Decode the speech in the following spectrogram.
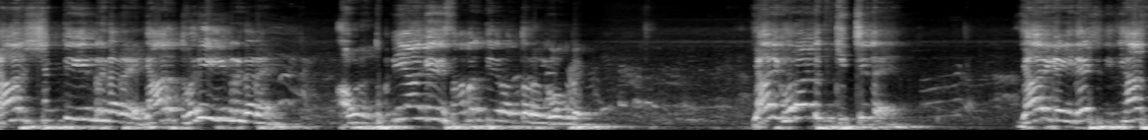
ಯಾರ ಶಕ್ತಿಹೀನರಿದ್ದಾರೆ, ಯಾರ ಧ್ವನಿಹೀನರಿದ್ದಾರೆ, ಅವರು ಧ್ವನಿಯಾಗಿ ಸಾಮರ್ಥ್ಯ ಇರುವಂತವ್ರಿಗೆ ಹೋಗ್ಬೇಕು. ಯಾರಿಗೆ ಹೋರಾಟದ ಕಿಚ್ಚಿದೆ, ಯಾರಿಗೆ ಈ ದೇಶದ ಇತಿಹಾಸ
